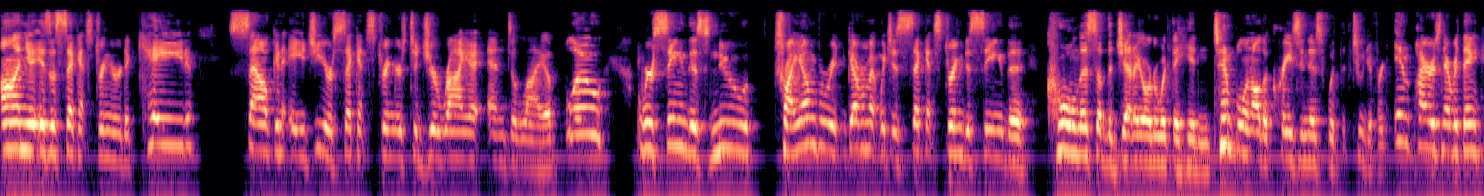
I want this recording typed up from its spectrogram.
Anya is a second stringer to Cade. Sauk and AG are second stringers to Jariah and Deliah Blue. We're seeing this new triumvirate government, which is second string to seeing the coolness of the Jedi Order with the hidden temple and all the craziness with the two different empires and everything.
